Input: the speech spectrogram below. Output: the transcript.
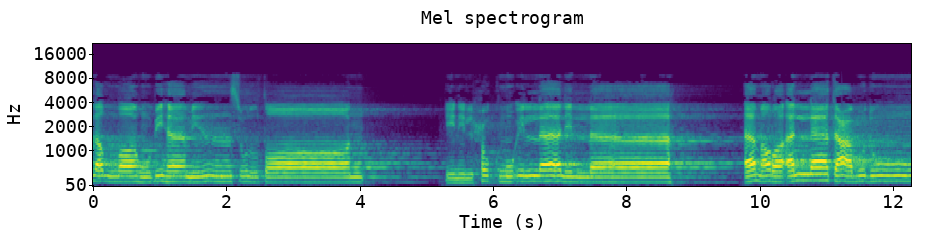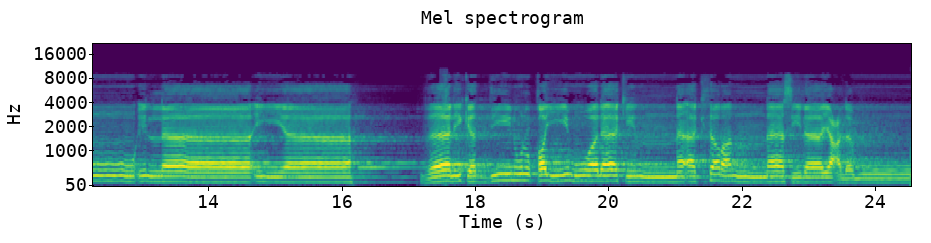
أنزل الله بها من سلطان. إن الحكم إلا لله. أمر ألا تعبدوا إلا إياه. ذلك الدين القيم ولكن أكثر الناس لا يعلمون.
